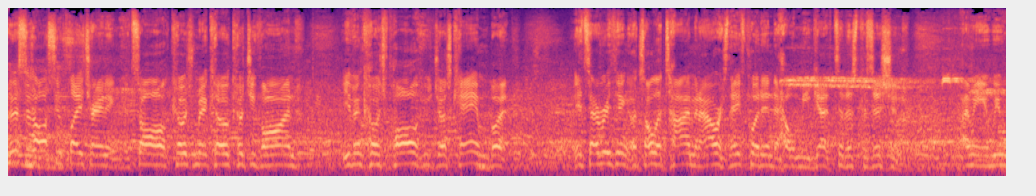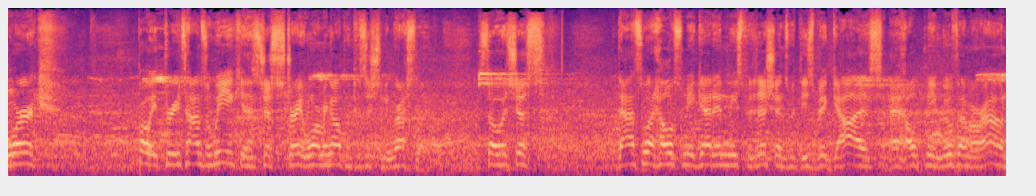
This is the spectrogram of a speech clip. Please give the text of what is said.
this is all Suples training. It's all Coach Mitko, Coach Ivan, even Coach Paul, who just came. But it's everything. It's all the time and hours they've put in to help me get to this position. I mean, we work probably three times a week is just straight warming up and positioning wrestling. So it's just that's what helps me get in these positions with these big guys and help me move them around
